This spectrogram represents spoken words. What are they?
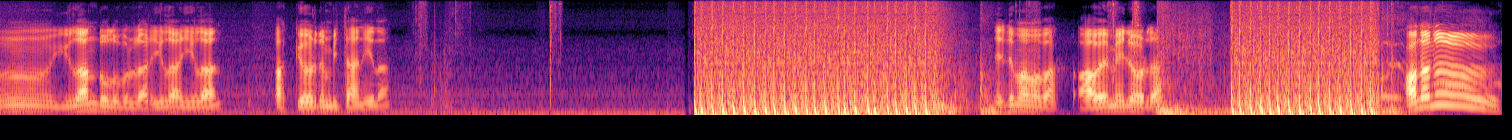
Hmm, yılan dolu buralar. Yılan yılan. Bak gördüm bir tane yılan. Dedim ama bak. AVM'li orada. Ananı!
